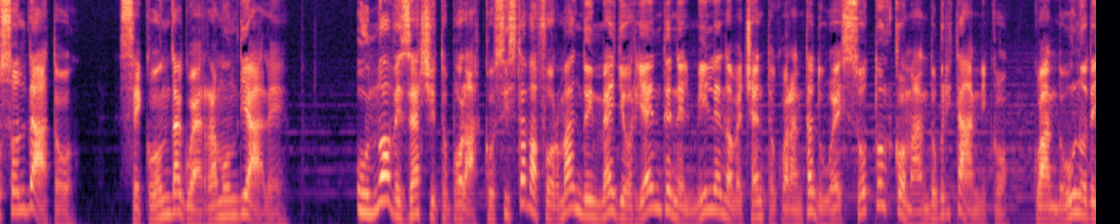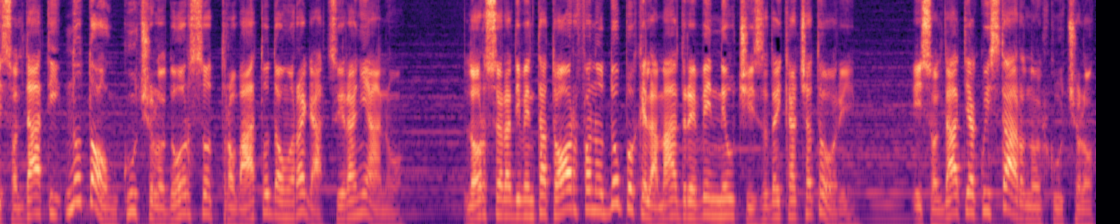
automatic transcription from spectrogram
soldato. Seconda guerra mondiale. Un nuovo esercito polacco si stava formando in Medio Oriente nel 1942 sotto il comando britannico, quando uno dei soldati notò un cucciolo d'orso trovato da un ragazzo iraniano. L'orso era diventato orfano dopo che la madre venne uccisa dai cacciatori. I soldati acquistarono il cucciolo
